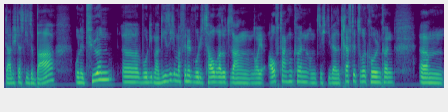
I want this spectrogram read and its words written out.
dadurch, dass diese Bar ohne Türen, äh, wo die Magie sich immer findet, wo die Zauberer sozusagen neu auftanken können und sich diverse Kräfte zurückholen können, ähm,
